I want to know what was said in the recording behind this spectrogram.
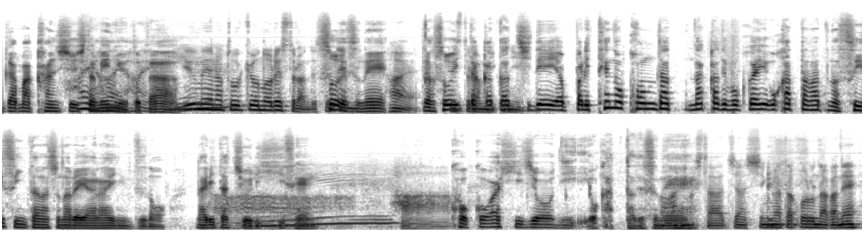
がまあ監修したメニューとか、はいはいはい、有名な東京のレストランですね。そうですね。はい。だからそういった形で、やっぱり手の込んだ中で僕が良かったなっていうのはスイスインターナショナルエアラインズの成田チューリッヒ線。はあ、ここは非常に良かったですね。わかりました。じゃあ新型コロナがね、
